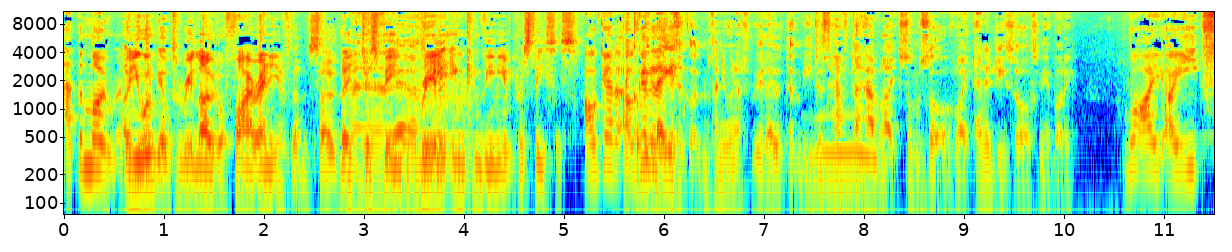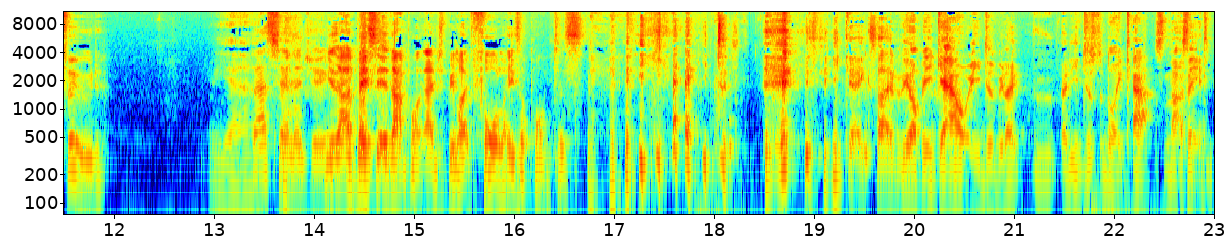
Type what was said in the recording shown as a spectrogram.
At the moment, And you wouldn't be able to reload or fire any of them, so they'd just be Yeah. really inconvenient prosthesis. I'll get it. They I'll could get be it. laser guns, then you wouldn't have to reload them. You just have to have like some sort of like energy source in your body. Well, I, I eat food. Yeah. That's energy. Yeah, basically at that point, that'd just be like four laser pointers. yeah, you just you get excited for the op, you get out and you just be like and you just annoy cats and that's it.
